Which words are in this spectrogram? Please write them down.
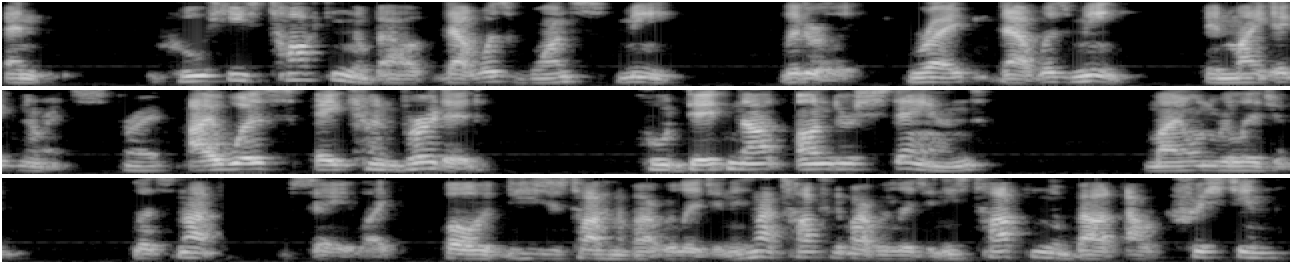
And who he's talking about, that was once me, literally. Right. That was me in my ignorance. Right. I was a converted who did not understand my own religion. Let's not say, like, oh, he's just talking about religion. He's not talking about religion. He's talking about our Christian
